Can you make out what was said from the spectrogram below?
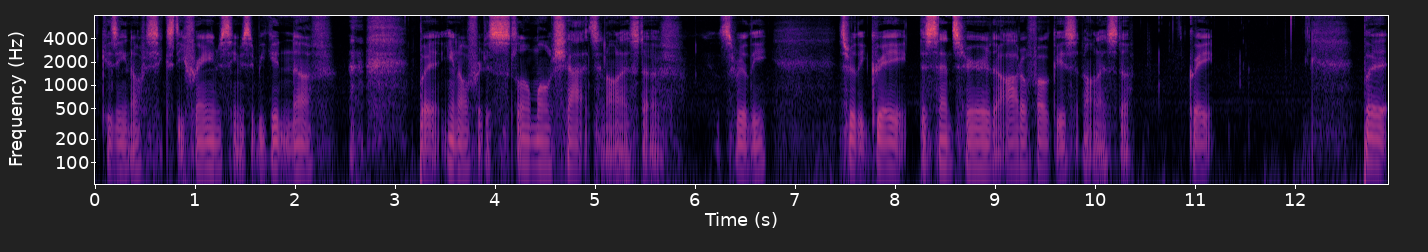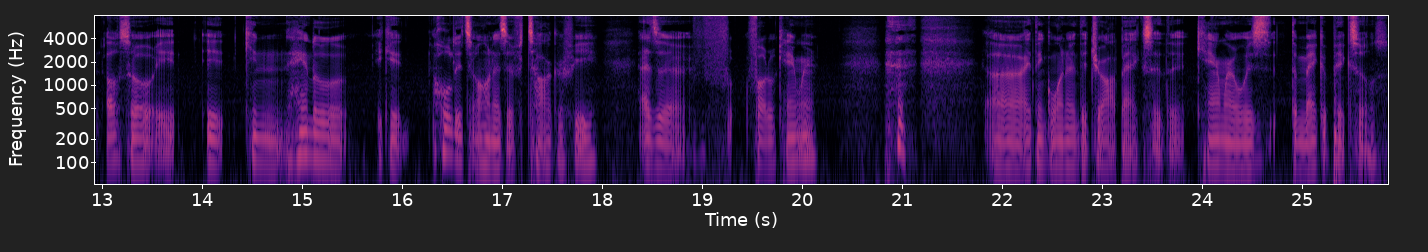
because you know 60 frames seems to be good enough. but you know for the slow mo shots and all that stuff, it's really it's really great. The sensor, the autofocus, and all that stuff, great but also it it can handle it can hold its own as a photography as a f- photo camera. uh, I think one of the drawbacks of the camera was the megapixels.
